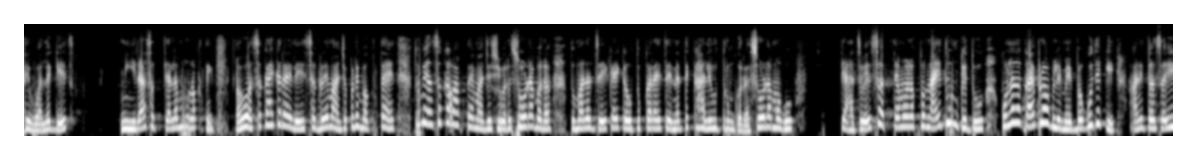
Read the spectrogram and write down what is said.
तेव्हा लगेच मीरा सत्याला म्हणू लागते अहो असं काय करायले? सगळे माझ्याकडे बघतायत. तुम्ही असं का वागताय माझ्याशी बरं? सोडा बरं. तुम्हाला जे काही कौतुक करायचं आहे ना ते खाली उतरून करा. सोडा मगू. त्याच वेळेस सत्या मला लागतो नाही धूमकेतू कुणाला काय प्रॉब्लेम आहे? बघू दे की. आणि तसंही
